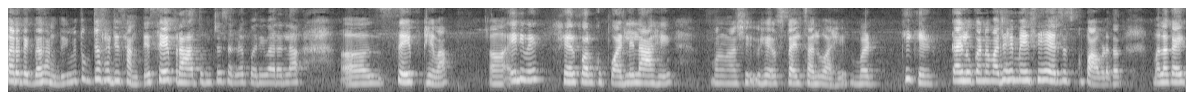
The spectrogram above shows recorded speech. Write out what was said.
परत एकदा सांगते. मी तुमच्यासाठी सांगते. सेफ राहा तुमच्या सगळ्या परिवाराला सेफ ठेवा. एनिवे हेअरफॉल खूप वाढलेला आहे. म्हणून अशी हेअरस्टाईल चालू आहे. बट ठीक आहे. काही लोकांना माझ्या हे मेसी हेअर्सच खूप आवडतात. मला काही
